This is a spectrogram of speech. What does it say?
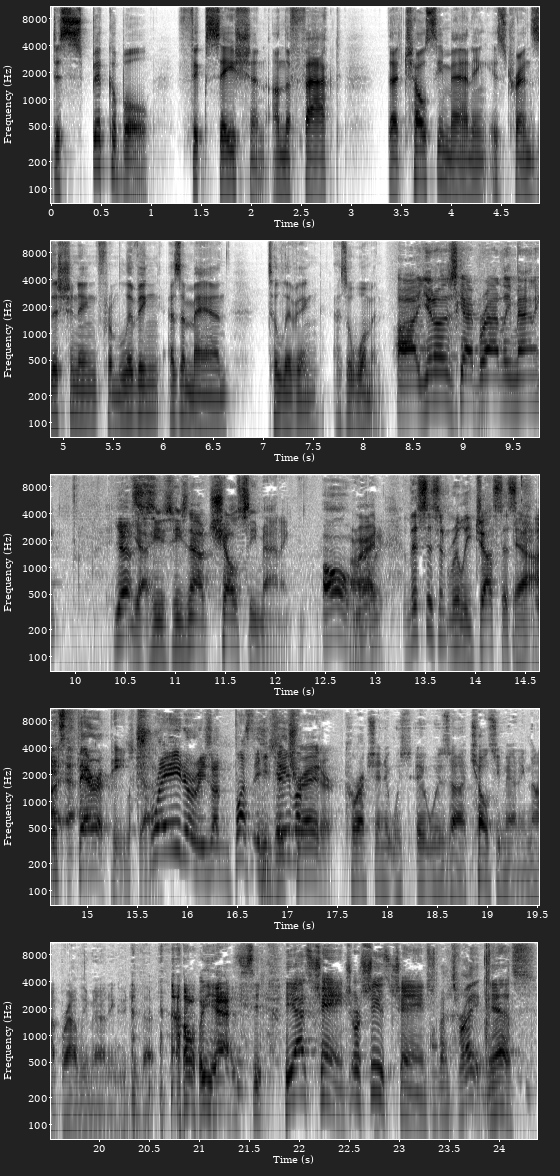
despicable fixation on the fact that Chelsea Manning is transitioning from living as a man to living as a woman. Uh, you know this guy, Bradley Manning? Yes. Yeah, he's, he's now Chelsea Manning. Oh, All really? right. This isn't really justice. Yeah, it's I- I- therapy. Traitor. He's a bust. He He's a gave up. traitor. Correction, it was it was uh, Chelsea Manning, not Bradley Manning, who did that. oh yes, he, he has changed, or she has changed. That's right. Yes.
